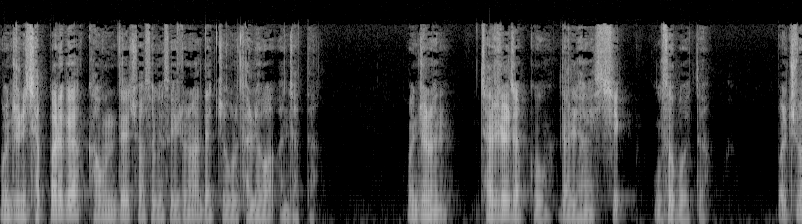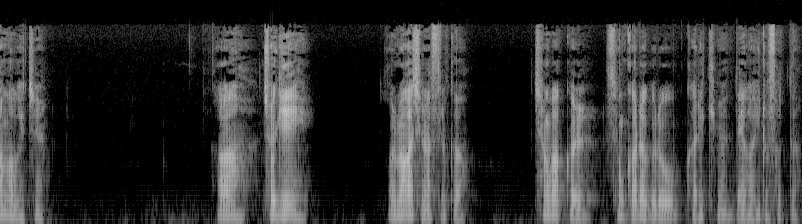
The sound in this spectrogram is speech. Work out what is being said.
원준이 재빠르게 가운데 좌석에서 일어나 내 쪽으로 달려와 앉았다. 원준은 자리를 잡고 나를 향해 씩 웃어 보였다. 뻘쭘한 거겠지. 아, 저기 얼마가 지났을까? 창밖을 손가락으로 가리키며 내가 일어섰다.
